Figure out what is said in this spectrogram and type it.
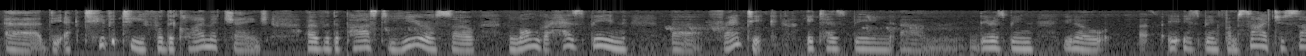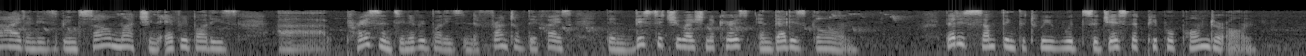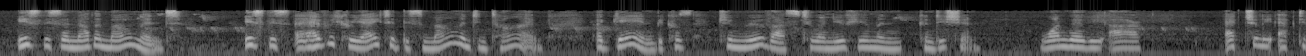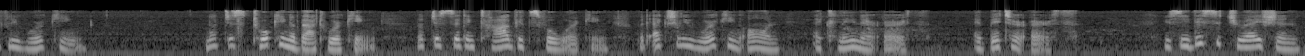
uh, the activity for the climate change over the past year or so longer has been uh, frantic. It has been um, there has been you know uh, has been from side to side and it's been so much in everybody's uh, presence, in everybody's in the front of their face, then this situation occurs and that is gone. That is something that we would suggest that people ponder on. Is this another moment? Is this have we created this moment in time again because to move us to a new human condition, one where we are actually actively working not just talking about working, not just setting targets for working, but actually working on a cleaner earth, a better earth. You see, this situation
